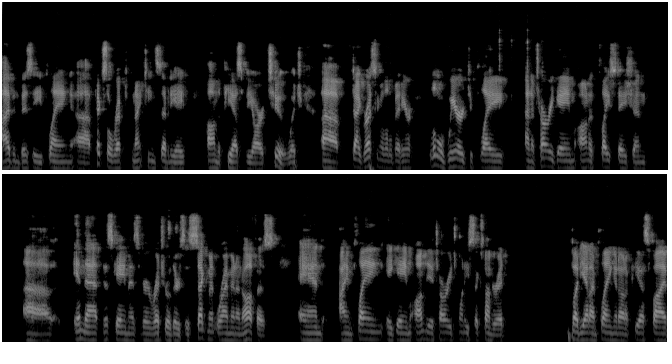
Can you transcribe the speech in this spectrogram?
I've been busy playing uh, Pixel Ripped 1978 on the PSVR 2, which, uh, digressing a little bit here, a little weird to play an Atari game on a PlayStation. Uh, in that this game is very retro. There's a segment where I'm in an office and I'm playing a game on the Atari 2600, but yet I'm playing it on a PS5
